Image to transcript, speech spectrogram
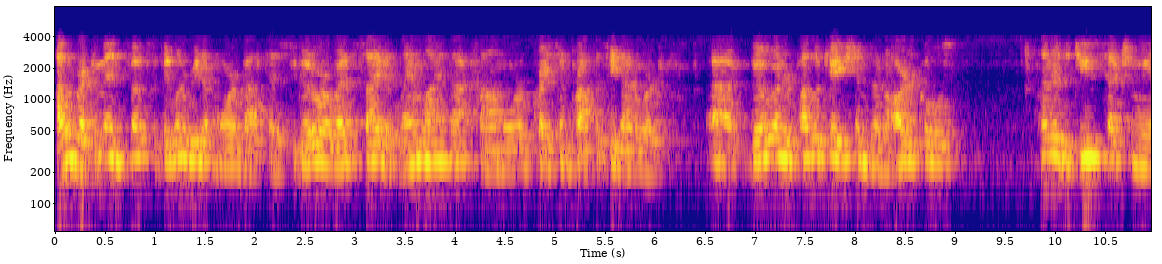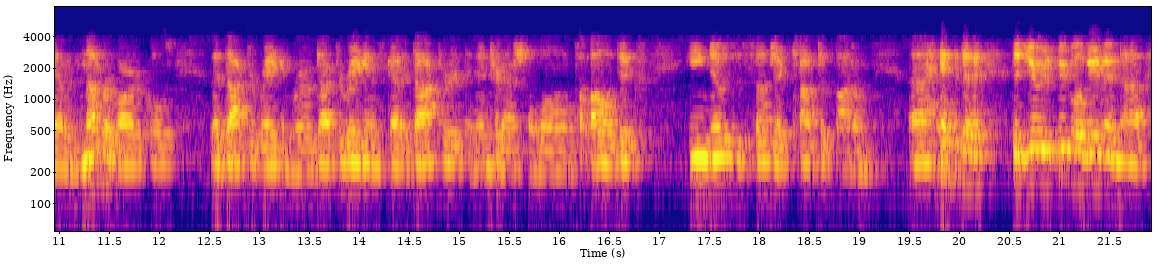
I would recommend folks, if they want to read up more about this, to go to our website at lamblion.com or christinprophecy.org. Uh, go under publications and articles. Under the Jews section, we have a number of articles that Dr. Reagan wrote. Dr. Reagan has got a doctorate in international law and politics. He knows the subject top to bottom. Uh, uh, the Jewish people have even uh,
